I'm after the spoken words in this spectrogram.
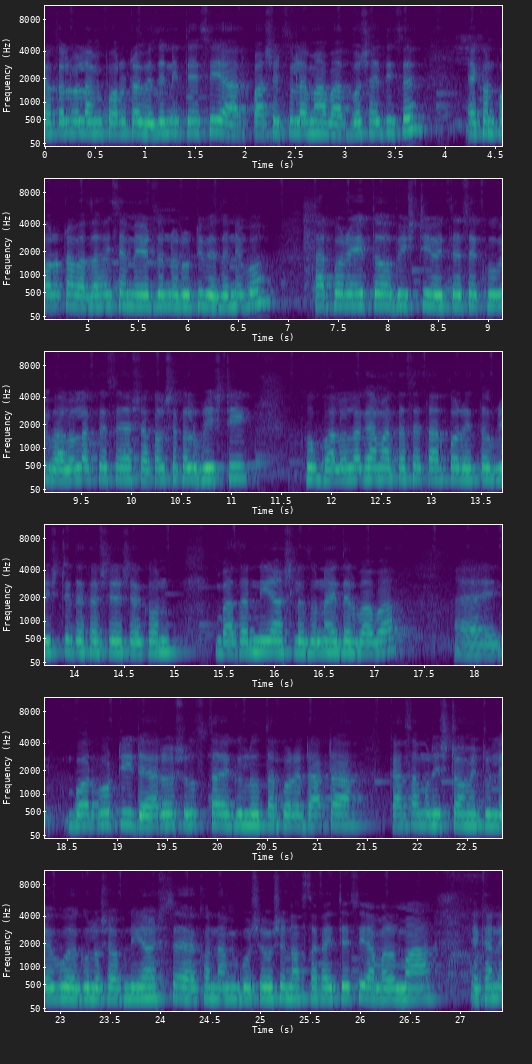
সকালবেলা আমি পরোটা ভেজে নিতেছি আর পাশের চুলা মা ভাত বসাই দিছে। এখন পরোটা ভাজা হয়েছে, মেয়ের জন্য রুটি ভেজে নেব। তারপরে এই তো বৃষ্টি হইতেছে, খুবই ভালো লাগতেছে। আর সকাল সকাল বৃষ্টি, খুব ভালো লাগে আমার কাছে। তারপরে তো বৃষ্টি দেখা শেষ। এখন বাজার নিয়ে আসলো জোনাইদের বাবা। বরবটি, ঢেঁড়স, উস্তা, এগুলো, তারপরে ডাটা, কাঁচামরিচ, টমেটো, লেবু, এগুলো সব নিয়ে আসছে। এখন আমি বসে বসে নাস্তা খাইতেছি। আমার মা এখানে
